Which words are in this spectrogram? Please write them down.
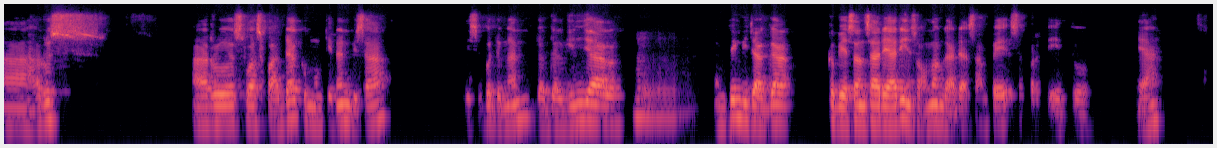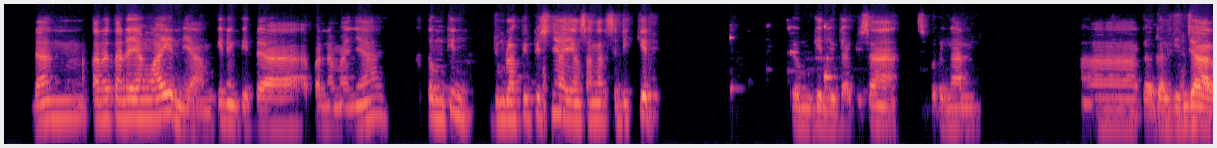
uh, harus harus waspada kemungkinan bisa disebut dengan gagal ginjal. Hmm. Penting dijaga kebiasaan sehari-hari, insya Allah nggak ada sampai seperti itu, ya. Dan tanda-tanda yang lain ya, mungkin yang tidak apa namanya, atau mungkin jumlah pipisnya yang sangat sedikit, itu mungkin juga bisa disebut dengan uh, gagal ginjal.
